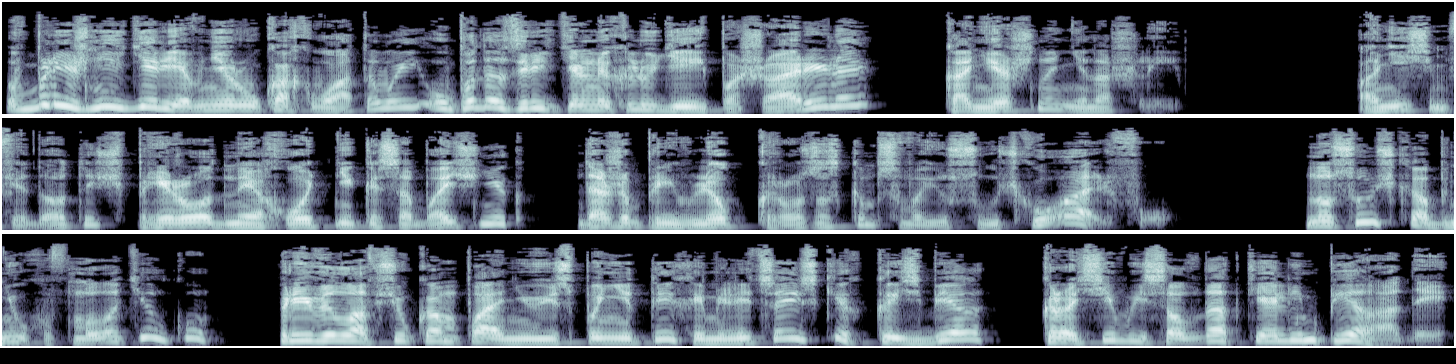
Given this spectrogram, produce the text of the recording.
В ближней деревне Рукохватовой у подозрительных людей пошарили, конечно, не нашли. Анисим Федотович, природный охотник и собачник, даже привлек к розыскам свою сучку Альфу. Но сучка, обнюхав молотилку, привела всю компанию из понятых и милицейских к избе красивой солдатки Олимпиады,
